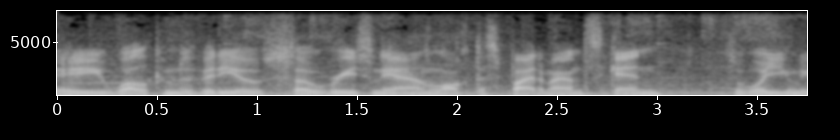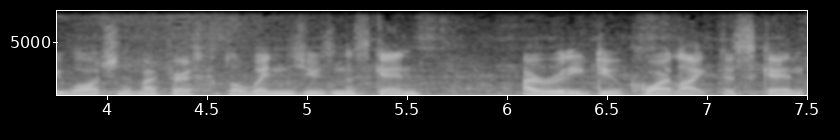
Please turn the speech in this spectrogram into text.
Hey, welcome to the video. So recently I unlocked the Spider-Man skin, so what you're going to be watching is my first couple of wins using the skin. I really do quite like this skin.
